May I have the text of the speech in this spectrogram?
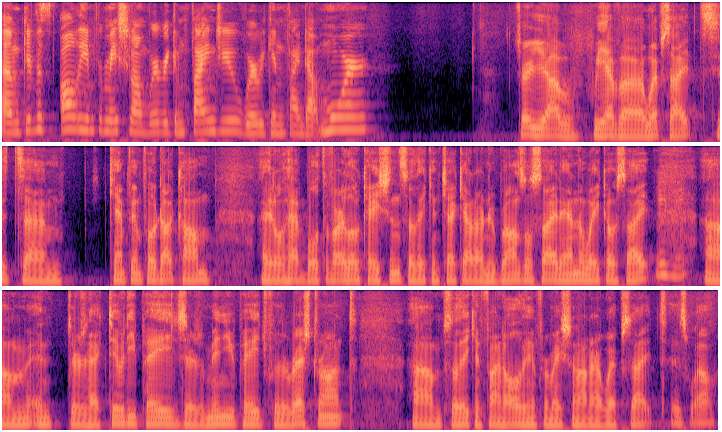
Um, give us all the information on where we can find you, where we can find out more. Sure. Yeah, we have a website. It's um, campfimfo.com. It'll have both of our locations, so they can check out our New Braunfels site and the Waco site. Um, and there's an activity page. There's a menu page for the restaurant, um, so they can find all the information on our website as well.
